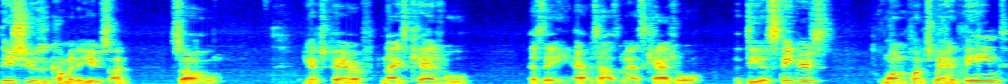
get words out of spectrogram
these shoes are coming to you, son. So, You got your pair of nice casual, as they advertise them as casual Adidas sneakers, One Punch Man themed.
